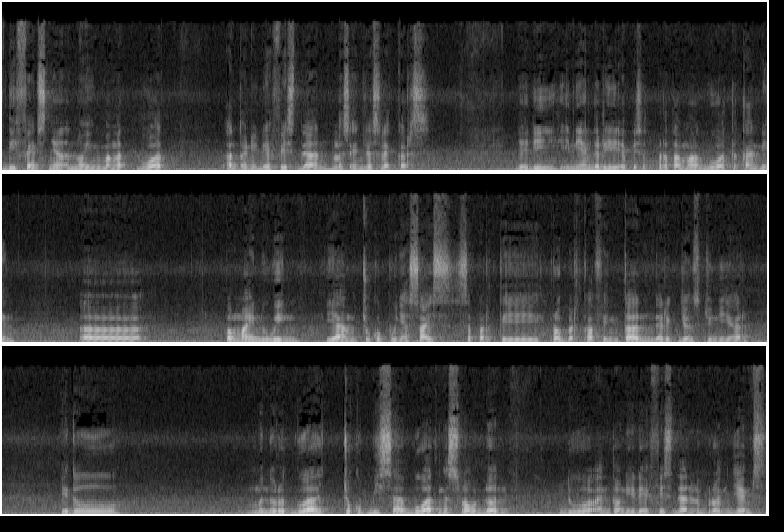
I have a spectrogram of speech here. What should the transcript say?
defense-nya annoying banget buat Anthony Davis dan Los Angeles Lakers jadi ini yang dari episode pertama gue tekanin uh, pemain wing yang cukup punya size seperti Robert Covington, Derrick Jones Jr. itu menurut gue cukup bisa buat nge-slow down duo Anthony Davis dan LeBron James.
